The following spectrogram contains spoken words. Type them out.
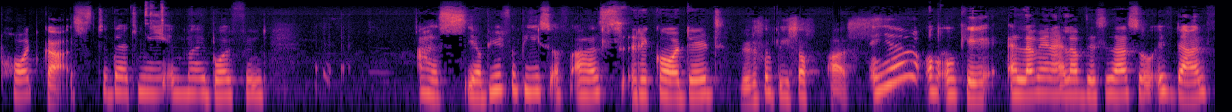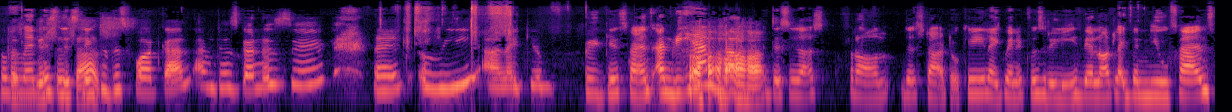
podcast that me and my boyfriend, us, yeah, beautiful piece of us recorded Beautiful piece of us. yeah. Oh, okay. I love and I love this is us. So if Dan Fogelman is is listening to this podcast, I'm just gonna say that we are like your biggest fans, and we have loved This Is Us from the start. Okay, like when it was released, we are not like the new fans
